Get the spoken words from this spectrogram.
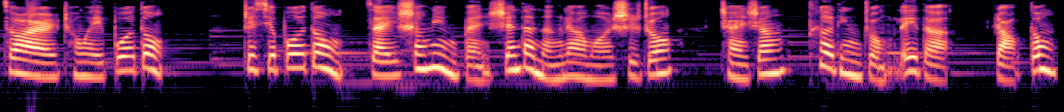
从而成为波动。这些波动在生命本身的能量模式中产生特定种类的扰动。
